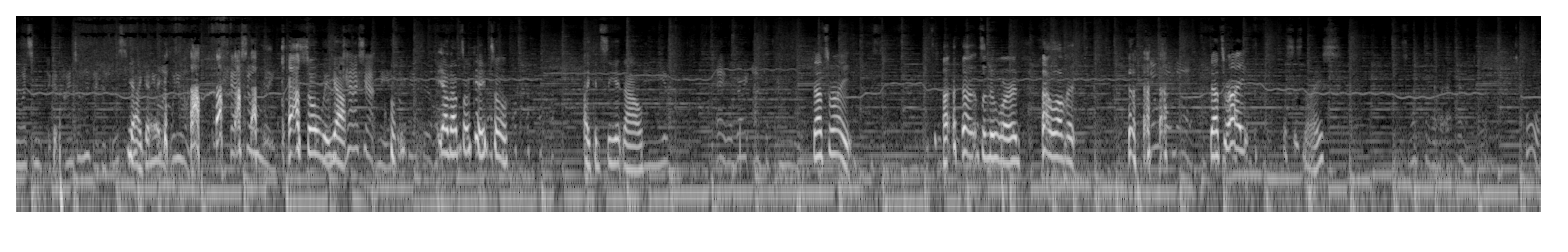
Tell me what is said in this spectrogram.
You want some like a pine tonic? I got this. Yeah, I get- you want? What do you want? Cash only. Cash only. Yeah. Cash at me. It's okay too. Yeah, that's okay too. I can see it now. Yep. Hey, we're very entrepreneurial. That's right. That's a new word. I love it. That's right. This is nice. So I'll put a little effort into it. It's cool.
